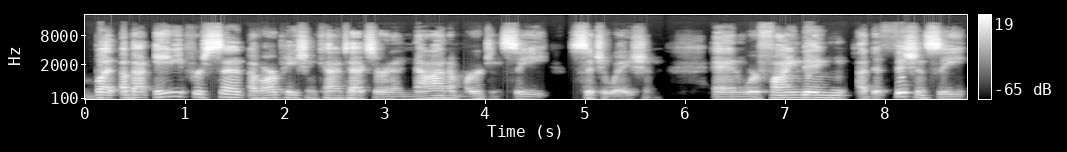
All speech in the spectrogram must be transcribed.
But about 80% of our patient contacts are in a non-emergency situation. And we're finding a deficiency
